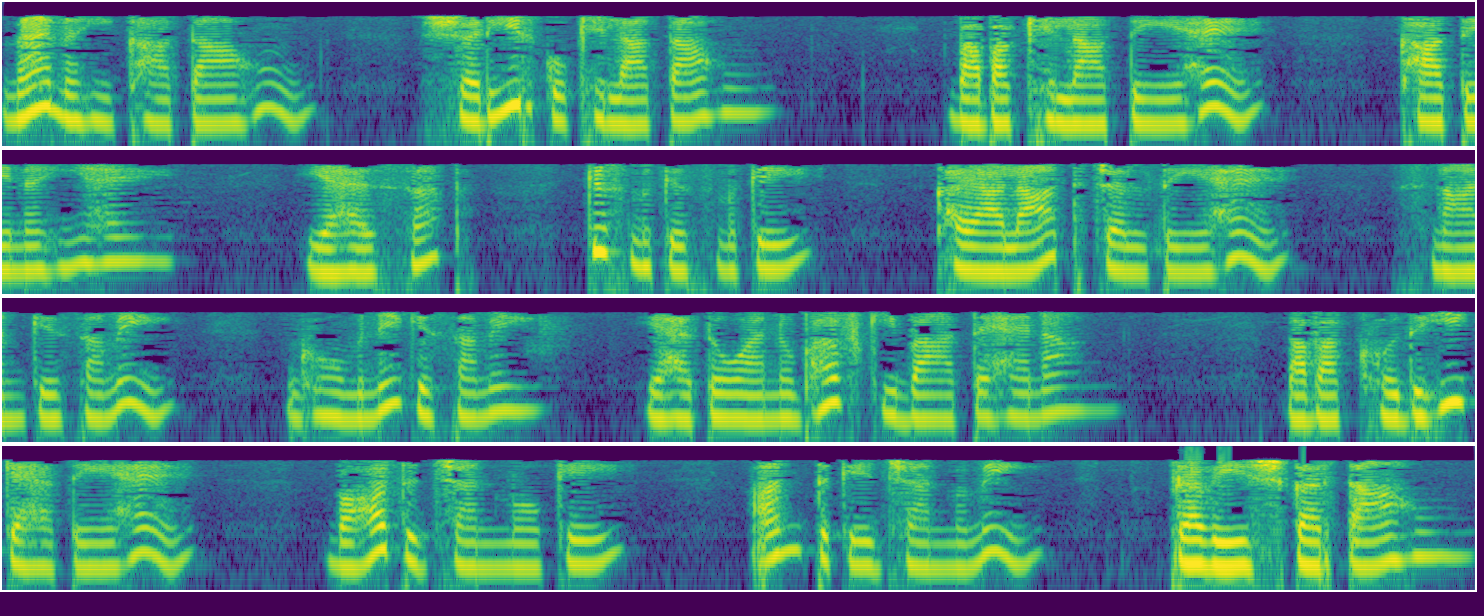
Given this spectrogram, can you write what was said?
मैं नहीं खाता हूँ, शरीर को खिलाता हूँ। बाबा खिलाते हैं खाते नहीं है। यह सब किस्म किस्म के ख्यालात चलते हैं। स्नान के समय, घूमने के समय, यह तो अनुभव की बात है ना। बाबा खुद ही कहते हैं, बहुत जन्मों के अंत के जन्म में प्रवेश करता हूँ।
